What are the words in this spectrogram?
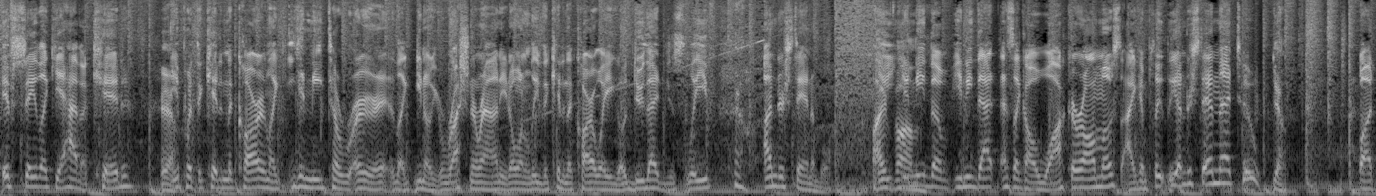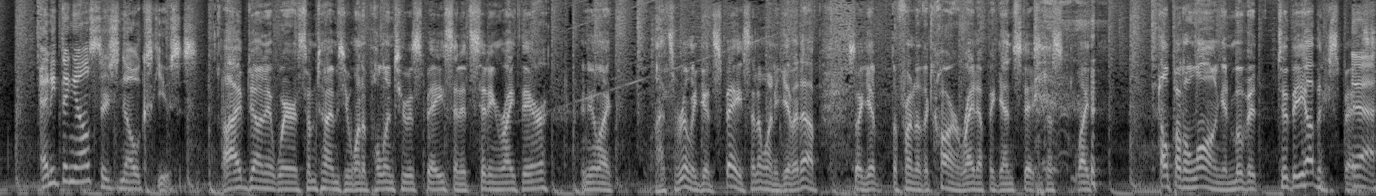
if, say, like you have a kid, Yeah. you put the kid in the car, and like you need to, or, like you know, you're rushing around, you don't want to leave the kid in the car while you go do that, you just leave. Understandable. You, I've, you um, need the you need that as like a walker almost. I completely understand that too. Yeah. But anything else, there's no excuses. I've done it where sometimes you want to pull into a space and it's sitting right there, and you're like, "That's a really good space. I don't want to give it up." So I get the front of the car right up against it and just like help it along and move it to the other space. Yeah,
